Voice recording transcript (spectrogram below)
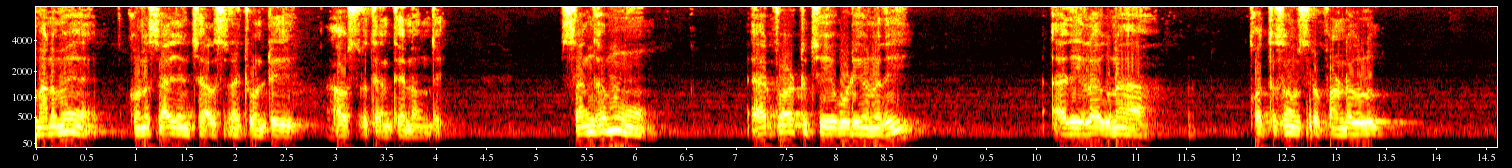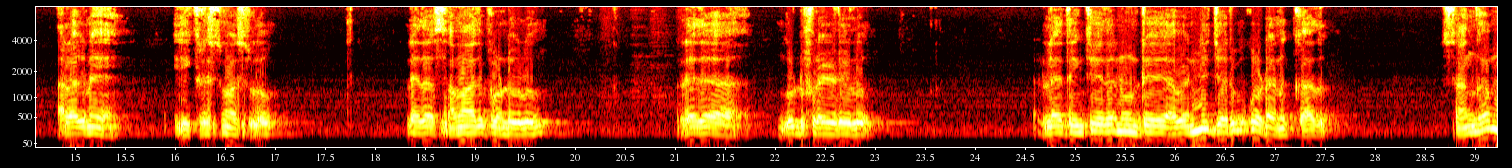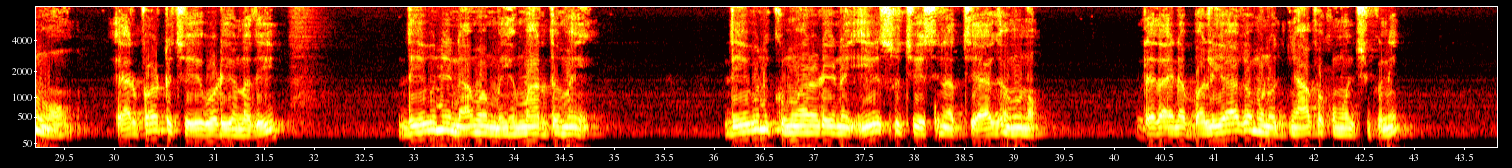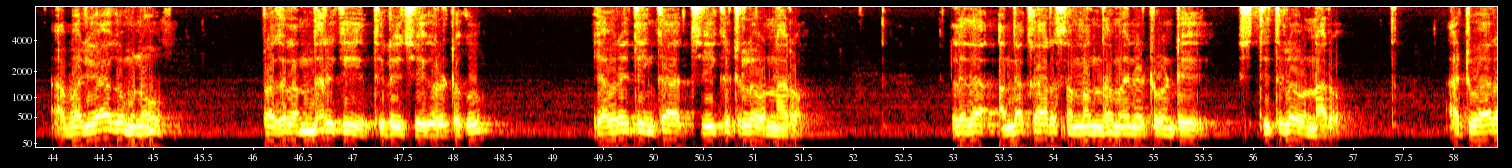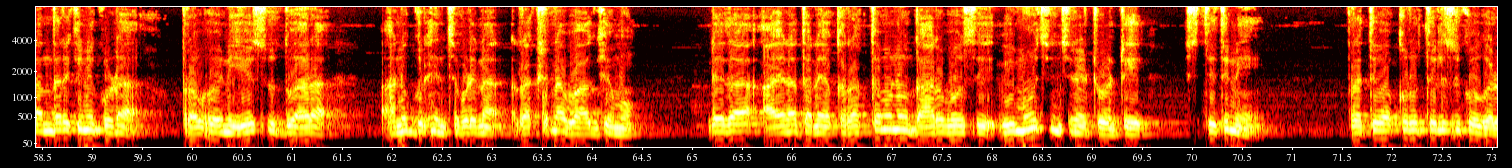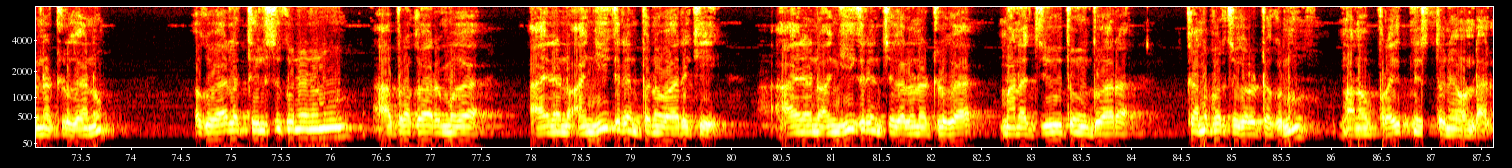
మనమే కొనసాగించాల్సినటువంటి అవసరం ఎంతైనా ఉంది. సంఘము ఏర్పాటు చేయబడి ఉన్నది. అది ఇలాగున కొత్త సంవత్సర పండుగలు అలాగనే ఈ క్రిస్మస్లో లేదా సమాధి పండుగలు లేదా గుడ్ ఫ్రైడేలు లేదా ఇంకేదైనా ఉంటే అవన్నీ జరుపుకోవడానికి కాదు. సంఘము ఏర్పాటు చేయబడి ఉన్నది. దేవుని నామ మహిమార్థమై దేవుని కుమారుడైన యేసు చేసిన త్యాగమును లేదా ఆయన బలియాగమును జ్ఞాపకం ఉంచుకుని ఆ బలియాగమును ప్రజలందరికీ తెలియచేయగలటకు ఎవరైతే ఇంకా చీకటిలో ఉన్నారో లేదా అంధకార సంబంధమైనటువంటి స్థితిలో ఉన్నారో అటు వారందరికీ కూడా ప్రభు అయిన యేసు ద్వారా అనుగ్రహించబడిన రక్షణ భాగ్యము లేదా ఆయన తన యొక్క రక్తమును దారబోసి విమోచించినటువంటి స్థితిని ప్రతి ఒక్కరూ తెలుసుకోగలిగినట్లుగాను ఒకవేళ తెలుసుకునను ఆ ప్రకారముగా ఆయనను అంగీకరింపని వారికి ఆయనను అంగీకరించగలనట్లుగా మన జీవితం ద్వారా కనపరచగలటకును మనం ప్రయత్నిస్తూనే ఉండాలి.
